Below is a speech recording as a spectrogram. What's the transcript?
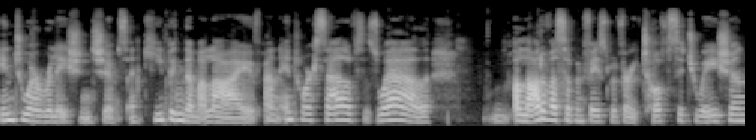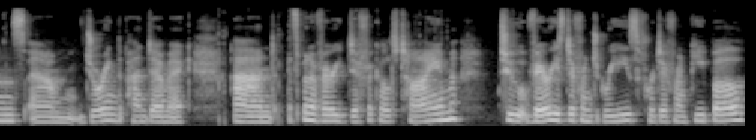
into our relationships and keeping them alive and into ourselves as well. A lot of us have been faced with very tough situations um, during the pandemic, and it's been a very difficult time to various different degrees for different people.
